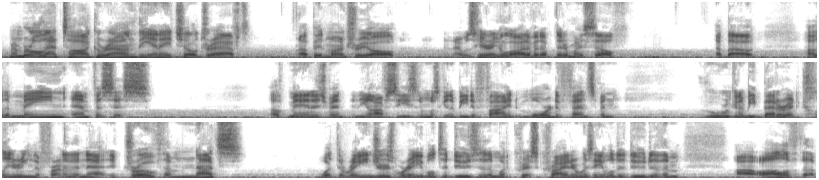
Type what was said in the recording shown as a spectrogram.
Remember all that talk around the NHL draft up in Montreal? I was hearing a lot of it up there myself about how the main emphasis of management in the offseason was going to be to find more defensemen who were going to be better at clearing the front of the net. It drove them nuts what the Rangers were able to do to them, what Chris Kreider was able to do to them, uh, all of the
